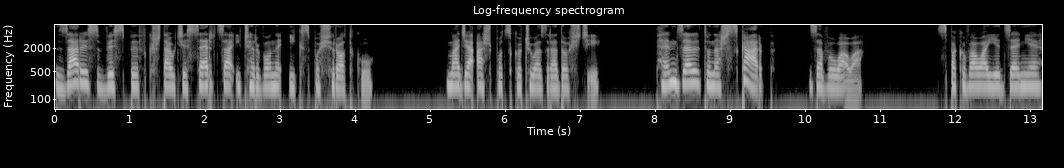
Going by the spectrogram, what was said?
zarys wyspy w kształcie serca i czerwone X po środku. Madzia aż podskoczyła z radości. Pędzel to nasz skarb, zawołała. Spakowała jedzenie,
